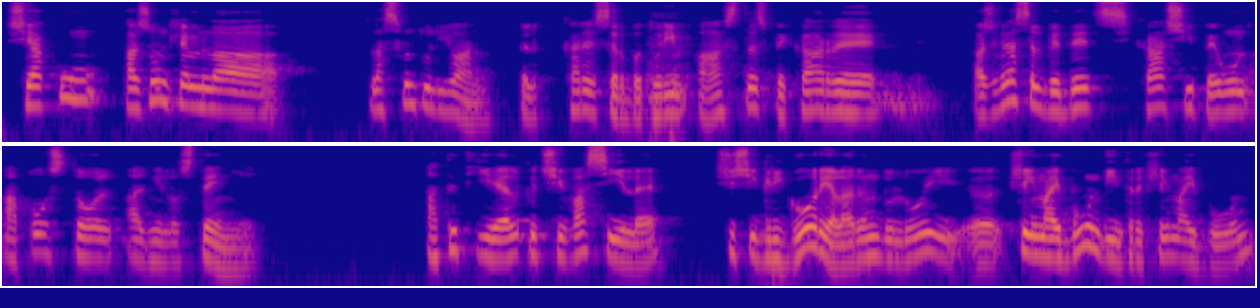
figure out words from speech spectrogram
Și acum ajungem la, la Sfântul Ioan, pe care îl sărbătorim astăzi, pe care aș vrea să-l vedeți ca și pe un apostol al milosteniei. Atât el cât și Vasile și și Grigorie la rândul lui, ă, cei mai buni dintre cei mai buni,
